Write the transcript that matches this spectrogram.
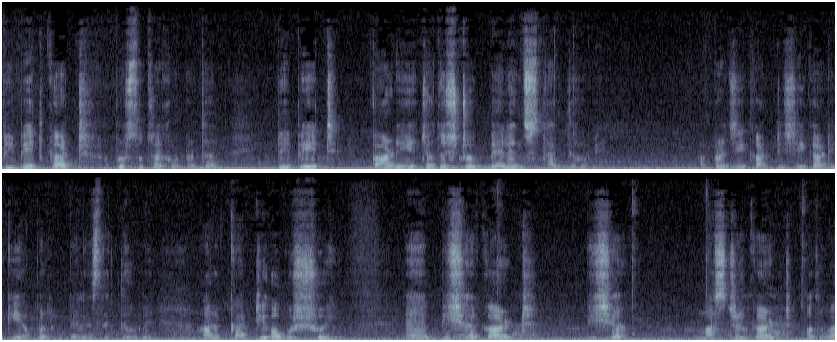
প্রিপেইড কার্ড প্রস্তুত রাখুন, অর্থাৎ প্রিপেড কার্ডে যথেষ্ট ব্যালেন্স থাকতে হবে। আপনার যে কার্ডটি সেই কার্ডে কি আপনার ব্যালেন্স থাকতে হবে? আর কার্ডটি অবশ্যই Visa card Visa Master card অথবা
